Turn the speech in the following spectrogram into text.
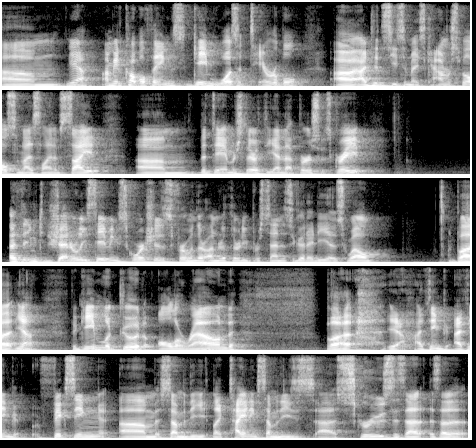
Um, yeah, I mean, a couple things. Game wasn't terrible. Uh, I did see some nice counter spells, some nice line of sight. Um, the damage there at the end, that burst was great. I think generally saving Scorches for when they're under 30% is a good idea as well. But yeah, the game looked good all around. But yeah, I think I think fixing um, some of the like tightening some of these uh, screws is that is that a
